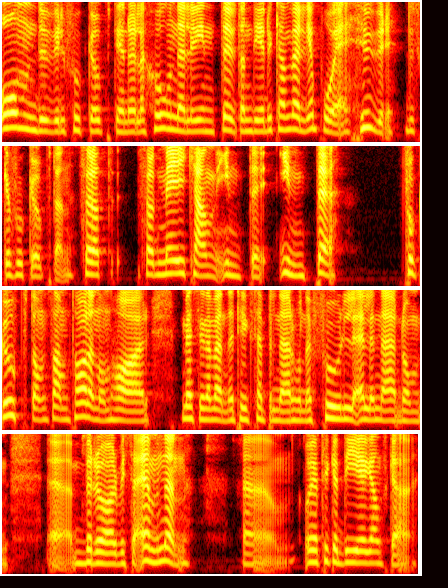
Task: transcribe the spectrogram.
om du vill fucka upp din relation eller inte, utan det du kan välja på är hur du ska fucka upp den. För att, för att mig kan inte, inte fucka upp de samtalen hon har med sina vänner, till exempel när hon är full eller när de eh, berör vissa ämnen. Um, och jag tycker att det är ganska,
